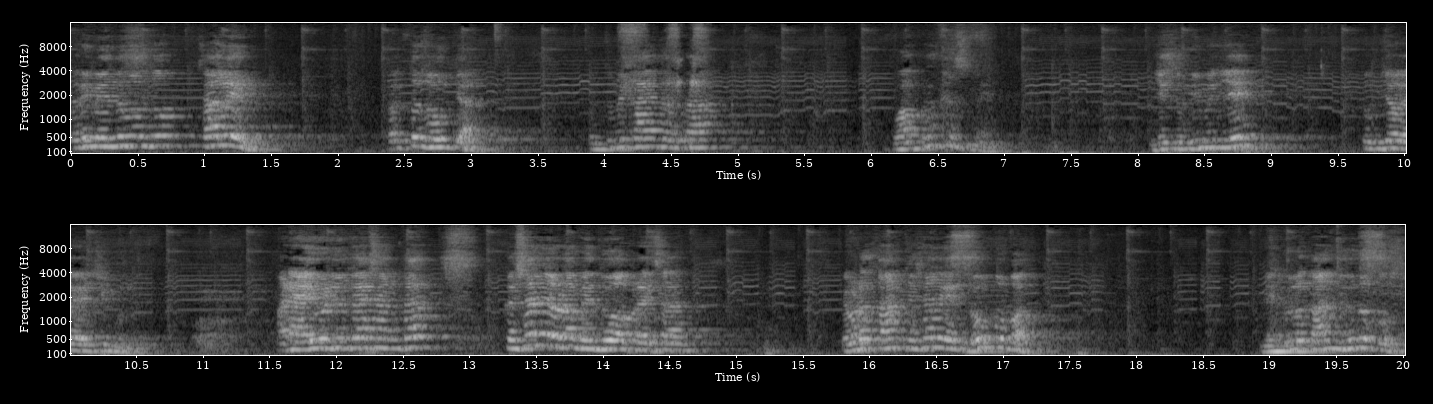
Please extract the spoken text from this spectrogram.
तरी मेंदू म्हणतो चालेल फक्त झोप द्या. पण तुम्ही काय करता? वापरतच नाही. म्हणजे तुम्ही म्हणजे तुमच्या वयाची मुलं. आणि आई वडील काय सांगतात? कशाला एवढा मेंदू वापरायचा? एवढा ताण कशाला घ्यायचा झोप बाबा. मेंदूला ताण घेऊ नकोस.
